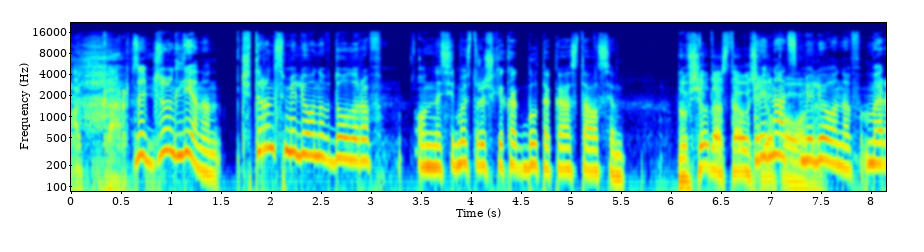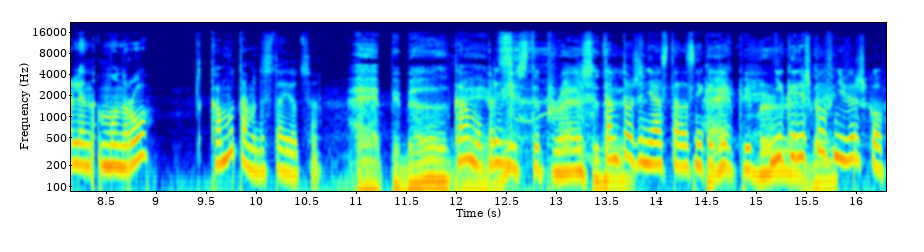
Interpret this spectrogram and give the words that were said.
Маккартни. Значит, Джон Леннон, 14 миллионов долларов. Он на седьмой строчке как был, так и остался. Но все досталось 13 Йоко Оно. миллионов Мерлин Монро. Кому там достается? Кому? Презид- Mr. President. Там тоже не осталось никаких ни корешков, ни вершков.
